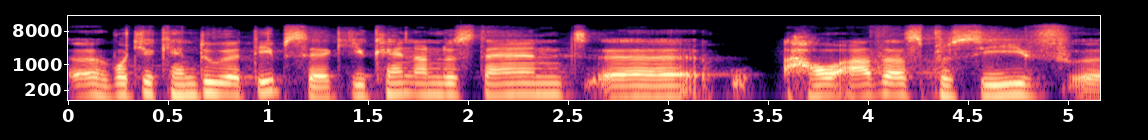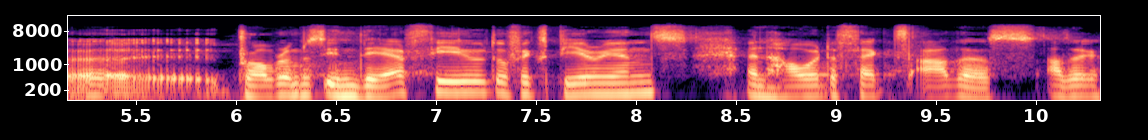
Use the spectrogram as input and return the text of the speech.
uh, what you can do at DeepSec, you can understand uh, how others perceive uh, problems in their field of experience and how it affects others, other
